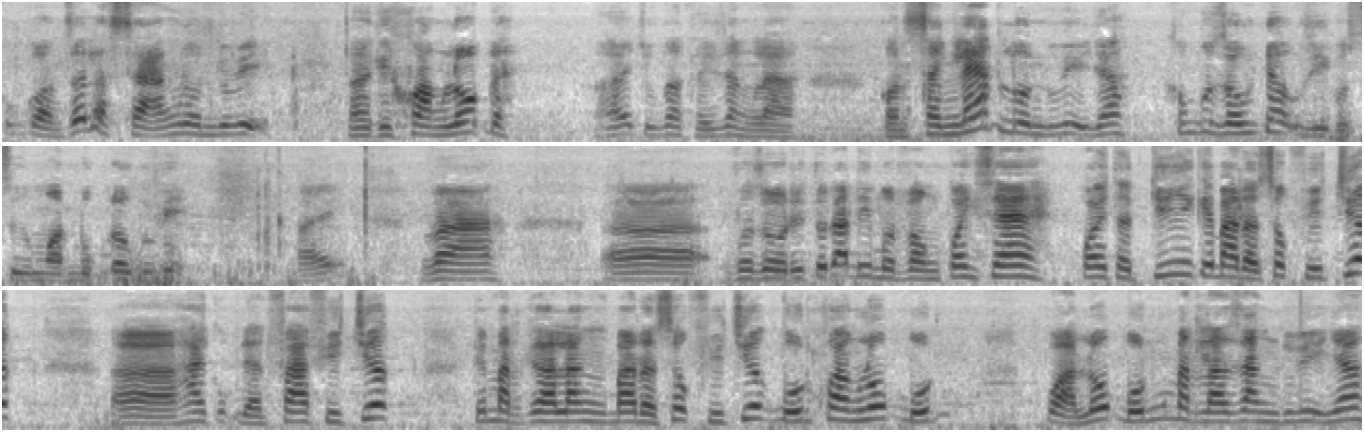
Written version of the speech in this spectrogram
Cũng còn rất là sáng luôn, quý vị đây cái khoang lốp đây. Đấy chúng ta thấy rằng là còn xanh lét luôn quý vị nhá. Không có dấu hiệu gì của sự mọt mục đâu quý vị. Đấy và à, vừa rồi thì tôi đã đi một vòng quanh xe quay thật kỹ cái ba đờ sốc phía trước à, hai cụm đèn pha phía trước. Cái mặt ga lăng ba đờ sốc phía trước bốn khoang lốp bốn quả lốp bốn mặt la răng quý vị nhá.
